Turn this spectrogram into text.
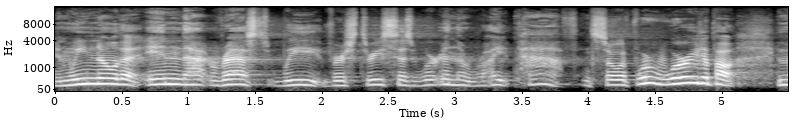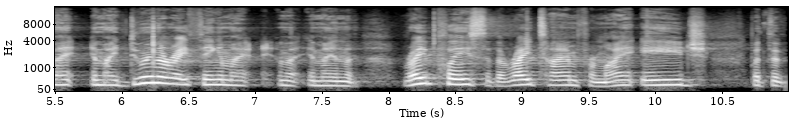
And we know that in that rest, we, verse 3 says, we're in the right path. And so if we're worried about, am I, am I doing the right thing? Am I, am, I, am I in the right place at the right time for my age? But the,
